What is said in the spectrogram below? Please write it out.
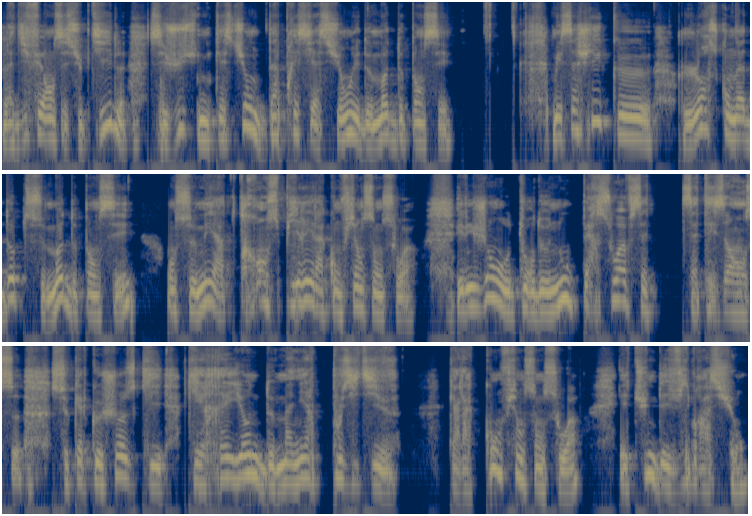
La différence est subtile, c'est juste une question d'appréciation et de mode de pensée. Mais sachez que lorsqu'on adopte ce mode de pensée, on se met à transpirer la confiance en soi. Et les gens autour de nous perçoivent cette, aisance, ce quelque chose qui, rayonne de manière positive. car la confiance en soi est une des vibrations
